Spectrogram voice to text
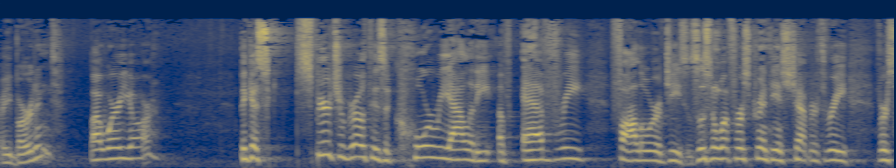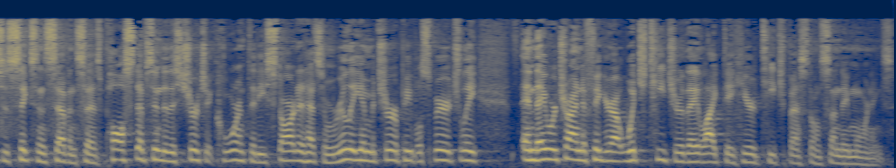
Are you burdened by where you are? Because spiritual growth is a core reality of every follower of Jesus. Listen to what 1 Corinthians chapter 3 verses 6 and 7 says. Paul steps into this church at Corinth that he started, had some really immature people spiritually, and they were trying to figure out which teacher they like to hear teach best on Sunday mornings.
